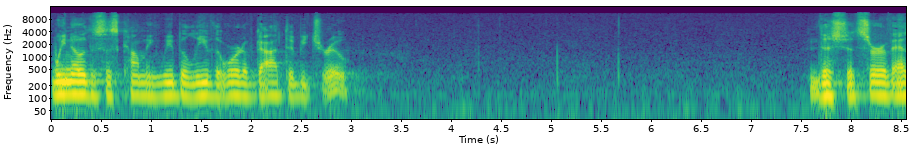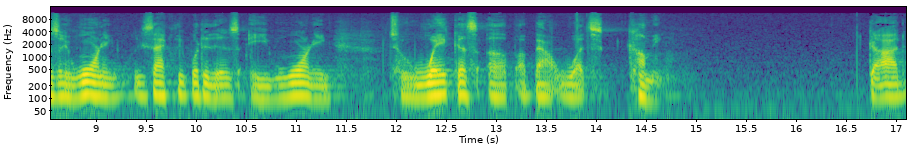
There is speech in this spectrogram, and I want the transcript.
We know this is coming. We believe the Word of God to be true. This should serve as a warning, exactly what it is a warning to wake us up about what's coming. God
